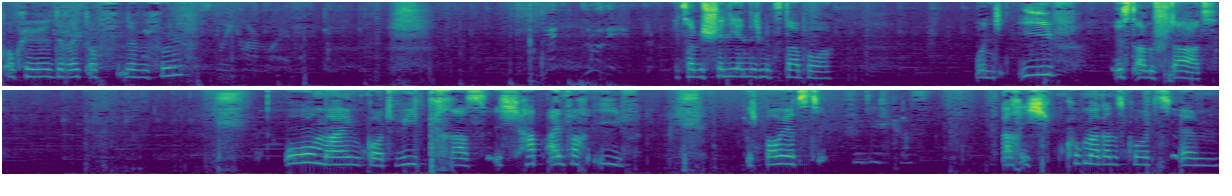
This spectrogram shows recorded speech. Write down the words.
Okay, direkt auf Level 5. Jetzt habe ich Shelly endlich mit Star Power. Und Eve ist am Start. Oh mein Gott, wie krass. Ich habe einfach Eve. Ich baue jetzt. Ach, ich guck mal ganz kurz. Ähm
